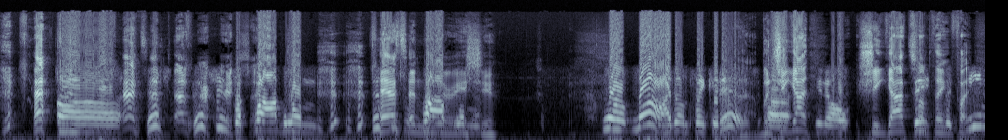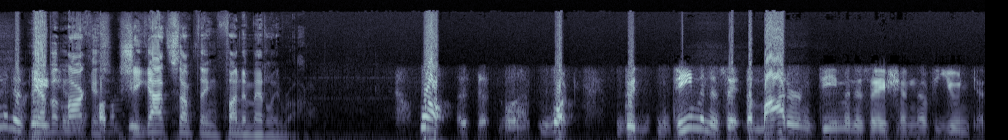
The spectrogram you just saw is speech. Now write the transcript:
that, uh, that's this, this is a problem. This that's is a another problem. issue. Well, no, I don't think it is. Yeah, but she Uh, got, you know, she got something. the demonization yeah, but Marcus, she got something fundamentally wrong. Well, look, the demoniza- the modern demonization of unions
